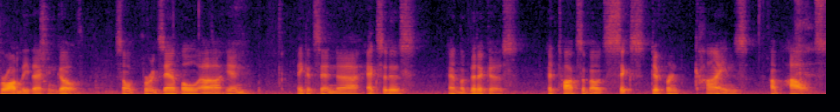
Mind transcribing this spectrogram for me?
broadly that can go. So, for example, uh, in I think it's in uh, Exodus and Leviticus, it talks about six different kinds of owls,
